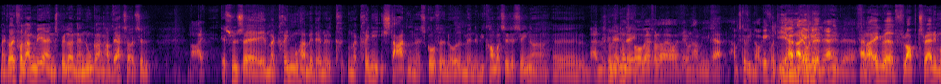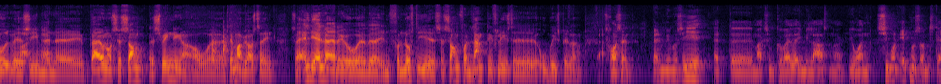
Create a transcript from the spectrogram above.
man kan jo ikke forlange mere end spillerne, han nogle gange har værktøj til. Nej. Jeg synes, at El Makrini, Mohamed El Makrini i starten skuffede noget, men vi kommer til det senere. Øh, ja, nu skal vi passe på i hvert fald at nævne ham. I, ja. Ham skal vi nok ikke Fordi han har ikke, været, han har ikke været et flop, tværtimod vil jeg Nej, sige, ja. men øh, der er jo nogle sæsonsvingninger, og øh, dem har vi også taget ind. Så alt i alt er det jo øh, været en fornuftig øh, sæson for langt de fleste øh, OB-spillere, ja. trods alt. Men vi må sige, at øh, Maxim Koval og Emil Larsen og Johan Simon Edmundsson skal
